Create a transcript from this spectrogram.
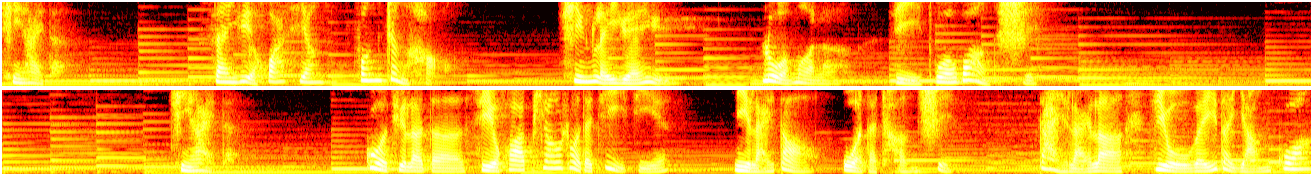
亲爱的，三月花香，风正好，轻雷远雨，落寞了几多往事。亲爱的，过去了的雪花飘落的季节，你来到我的城市，带来了久违的阳光。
